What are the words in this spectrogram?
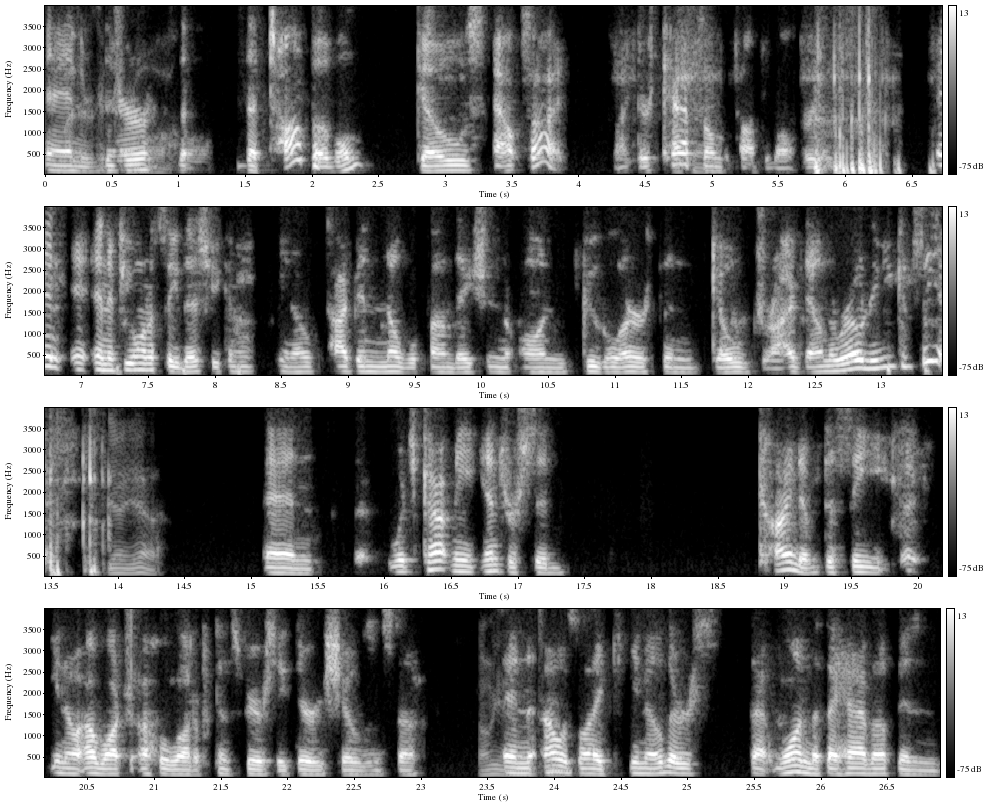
And they're, the, the top of them goes outside. Like there's caps Okay. on the top of all three. And and if you want to see this, you can you know type in Noble Foundation on Google Earth and go drive down the road, and you can see it. yeah, yeah. and which got me interested kind of to see uh, you know i watch a whole lot of conspiracy theory shows and stuff Oh yeah. and me i was like you know there's that one that they have up in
